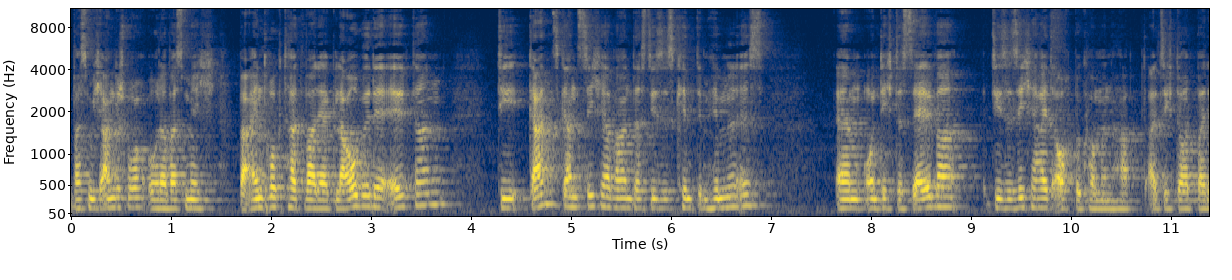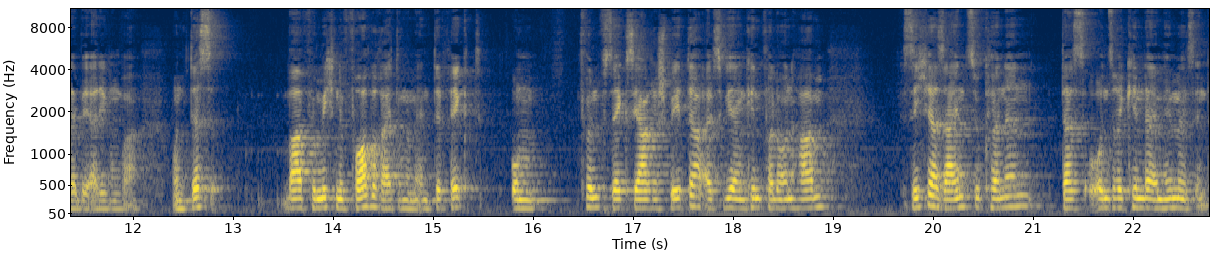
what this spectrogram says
was mich angesprochen oder was mich beeindruckt hat, war der Glaube der Eltern, die ganz, ganz sicher waren, dass dieses Kind im Himmel ist ähm, und ich das selber, diese Sicherheit auch bekommen habe, als ich dort bei der Beerdigung war. Und das war für mich eine Vorbereitung im Endeffekt, um fünf, sechs Jahre später, als wir ein Kind verloren haben, sicher sein zu können, dass unsere Kinder im Himmel sind.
